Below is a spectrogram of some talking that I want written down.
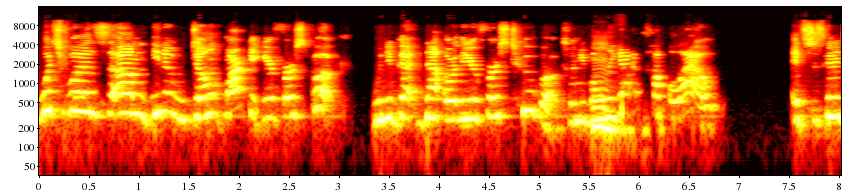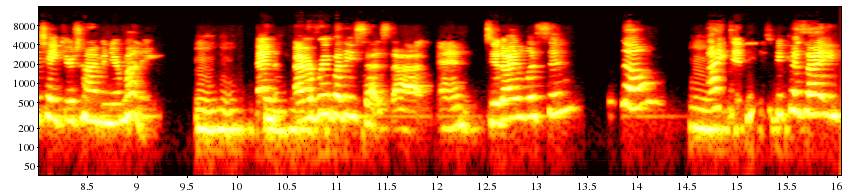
which was um, you know, don't market your first book when you've got not or your first two books when you've only mm-hmm. got a couple out. It's just going to take your time and your money. Mm-hmm. And mm-hmm. everybody says that. And did I listen? No, mm-hmm. I didn't because I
